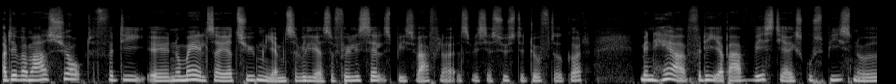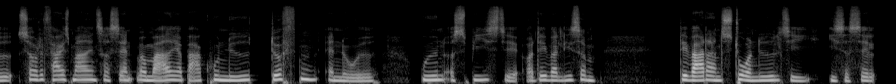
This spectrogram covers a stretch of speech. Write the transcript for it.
Og det var meget sjovt, fordi øh, normalt så er jeg typen, jamen så ville jeg selvfølgelig selv spise vafler, altså hvis jeg synes, det duftede godt. Men her, fordi jeg bare vidste, at jeg ikke skulle spise noget, så var det faktisk meget interessant, hvor meget jeg bare kunne nyde duften af noget, uden at spise det. Og det var ligesom, det var der en stor nydelse i, i sig selv.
